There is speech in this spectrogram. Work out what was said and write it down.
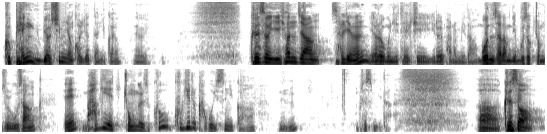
그 백 몇십 년 걸렸다니까요. 네. 그래서 이 현장 살리는 여러분이 되시기를 바랍니다. 모든 사람들이 무속 점술 우상의 마귀의 종로에서 그, 그 길을 가고 있으니까. 음, 그렇습니다. 어, 그래서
